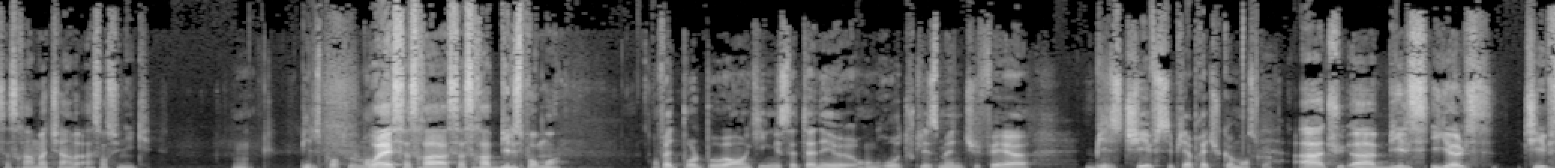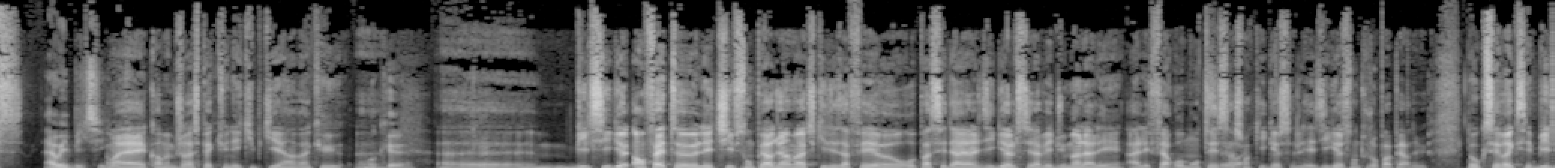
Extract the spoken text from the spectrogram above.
ça sera un match à, à sens unique. Bills pour tout le monde. Ouais, ça sera, ça sera Bills pour moi. En fait, pour le power ranking cette année, euh, en gros, toutes les semaines, tu fais euh, Bills Chiefs et puis après tu commences quoi. Ah, tu, ah, Bills, Eagles, Chiefs. Ah oui, Bills Eagles. Ouais, quand même, je respecte une équipe qui est invaincue. Euh, Ok. euh, Bills Eagles. En fait, les Chiefs ont perdu un match qui les a fait repasser derrière les Eagles et j'avais du mal à les, à les faire remonter, sachant qu'Eagles, les Eagles sont toujours pas perdus. Donc c'est vrai que c'est Bills,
